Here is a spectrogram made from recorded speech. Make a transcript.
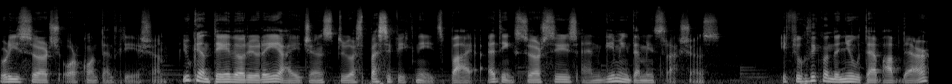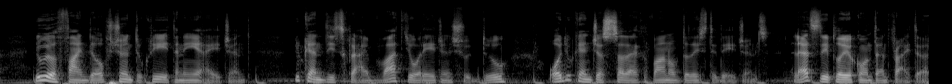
research or content creation. You can tailor your AI agents to your specific needs by adding sources and giving them instructions. If you click on the new tab up there, you will find the option to create an AI agent. You can describe what your agent should do, or you can just select one of the listed agents. Let's deploy a content writer.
